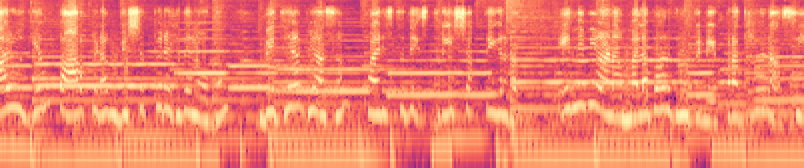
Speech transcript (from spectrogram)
ആരോഗ്യം പാർപ്പിടം വിശപ്പുരഹിത ലോകം വിദ്യാഭ്യാസം പരിസ്ഥിതി സ്ത്രീ ശാക്തീകരണം എന്നിവയാണ് മലബാർ ഗ്രൂപ്പിന്റെ പ്രധാന സി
